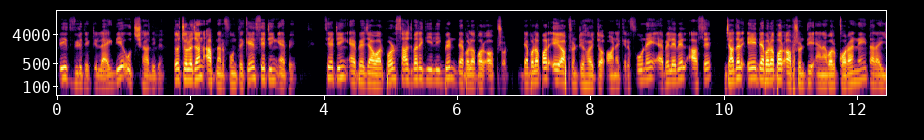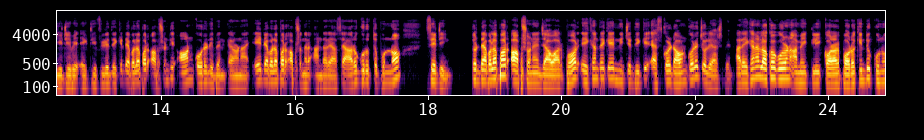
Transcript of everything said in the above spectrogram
প্লিজ ভিডিওতে একটি লাইক দিয়ে উৎসাহ দিবেন। তো চলে যান আপনার ফোন থেকে সেটিং অ্যাপে। সেটিং অ্যাপে যাওয়ার পর সার্চ বারে গিয়ে লিখবেন ডেভেলপার অপশন। ডেভেলপার এই অপশনটি হয়তো অনেকের ফোনেই অ্যাভেলেবেল আছে। যাদের এই ডেভেলপার অপশনটি অ্যানাবল করা নেই, তারা ইউটিউবে একটি ভিডিও দেখে ডেভেলপার অপশনটি অন করে নেবেন কেননা এই ডেভেলপার অপশনের আন্ডারে আছে আরও গুরুত্বপূর্ণ সেটিং। তো ডেভেলপার অপশনে যাওয়ার পর এখান থেকে নিচের দিকে স্ক্রল ডাউন করে চলে আসবেন। আর এখানে লক্ষ্য করুন আমি ক্লিক করার পরও কিন্তু কোনো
